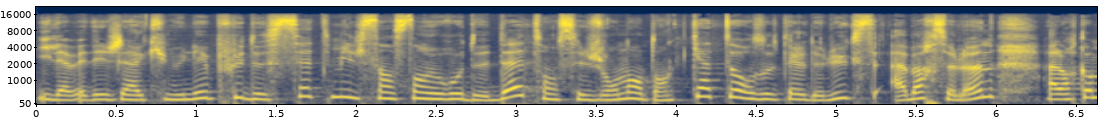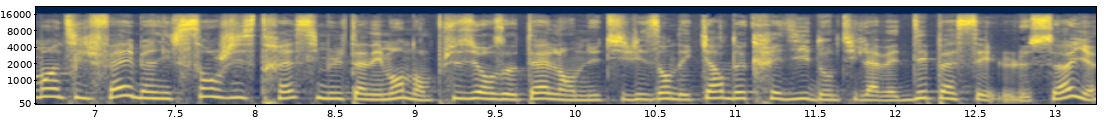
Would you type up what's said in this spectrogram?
Il avait déjà accumulé plus de 7500 euros de dettes en séjournant dans 14 hôtels de luxe à Barcelone. Alors comment a-t-il fait? Eh bien, il s'enregistrait simultanément dans plusieurs hôtels en utilisant des cartes de crédit dont il avait dépassé le seuil.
